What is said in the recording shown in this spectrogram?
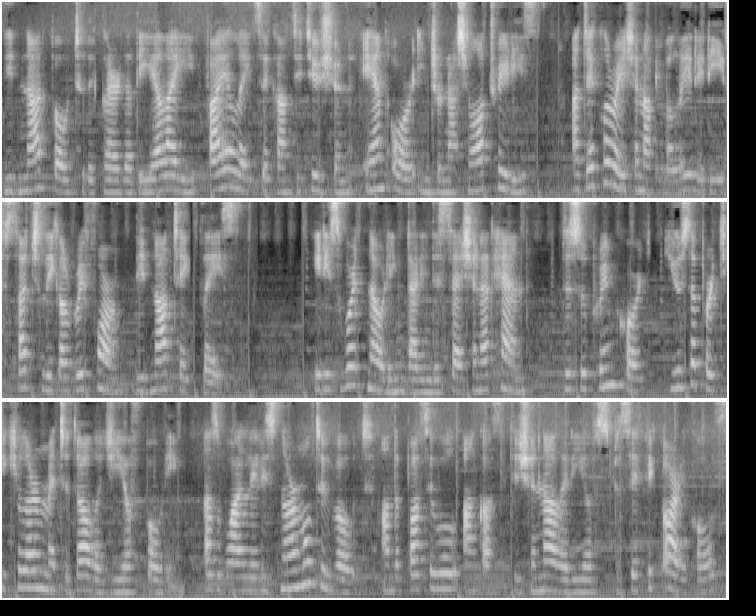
did not vote to declare that the LIE violates the Constitution and or international treaties, a declaration of invalidity of such legal reform did not take place. It is worth noting that in the session at hand, the Supreme Court used a particular methodology of voting, as while it is normal to vote on the possible unconstitutionality of specific articles,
